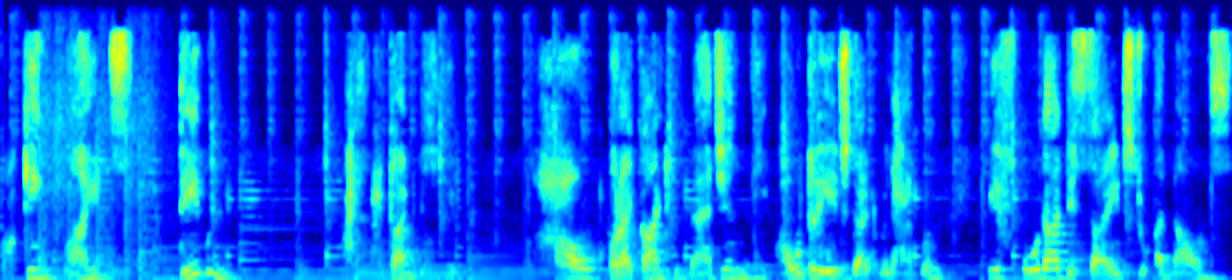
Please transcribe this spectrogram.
fucking minds. They will I, I can't believe how or I can't imagine the outrage that will happen if Oda decides to announce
